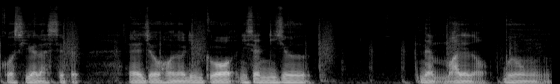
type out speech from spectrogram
公式が出してる、えー、情報のリンクを2020年までの分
